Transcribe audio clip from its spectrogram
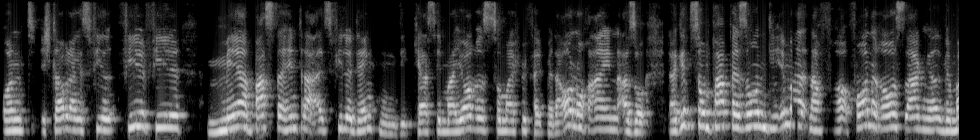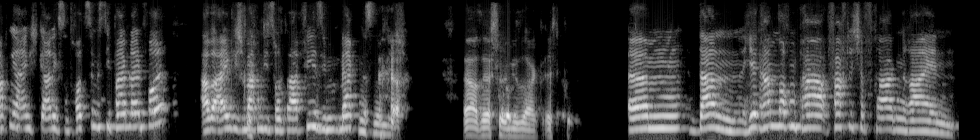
Und ich glaube, da ist viel, viel, viel mehr Bass dahinter, als viele denken. Die Kerstin Majoris zum Beispiel fällt mir da auch noch ein. Also da gibt es so ein paar Personen, die immer nach vorne raus sagen, ja, wir machen ja eigentlich gar nichts und trotzdem ist die Pipeline voll. Aber eigentlich machen die total viel, sie merken es nur nicht. Ja, sehr schön gesagt. Echt cool. Ähm, dann, hier kamen noch ein paar fachliche Fragen rein.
